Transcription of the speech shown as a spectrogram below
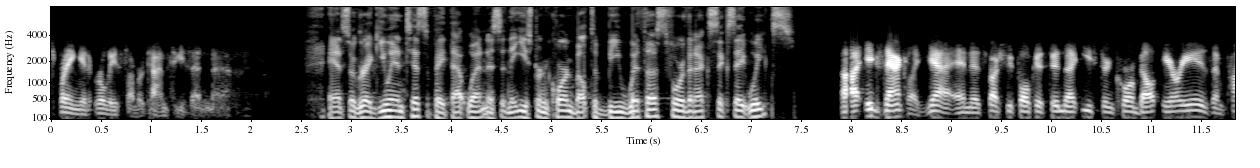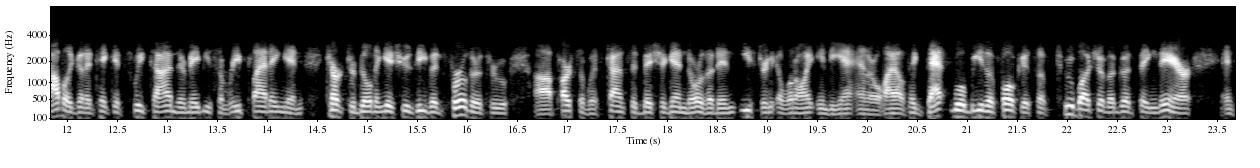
spring and early summertime season. And so, Greg, you anticipate that wetness in the eastern corn belt to be with us for the next six, eight weeks? Uh, exactly, yeah, and especially focused in the eastern Corn Belt areas, and probably going to take its sweet time. There may be some replanting and character building issues even further through uh, parts of Wisconsin, Michigan, northern and eastern Illinois, Indiana, and Ohio. I think that will be the focus of too much of a good thing there, and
